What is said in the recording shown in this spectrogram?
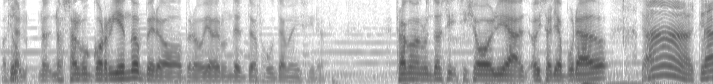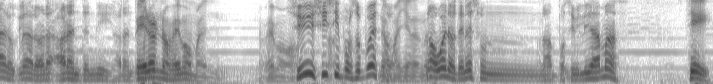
O sea, no, no salgo corriendo, pero, pero voy a ver un depto de Facultad de Medicina. Franco me preguntó si, si yo volvía, hoy salía apurado. o sea, Ah, claro, claro, ahora, ahora entendí. Ahora entendí. pero nos vemos, man- nos vemos. Sí, sí, sí, no, por supuesto. No, mañana no. bueno, tenés un- una posibilidad más. Sí,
